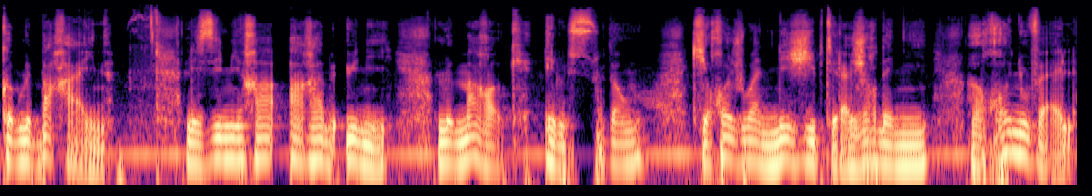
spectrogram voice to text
comme le Bahreïn, les Émirats arabes unis, le Maroc et le Soudan qui rejoignent l'Égypte et la Jordanie Renouvellent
